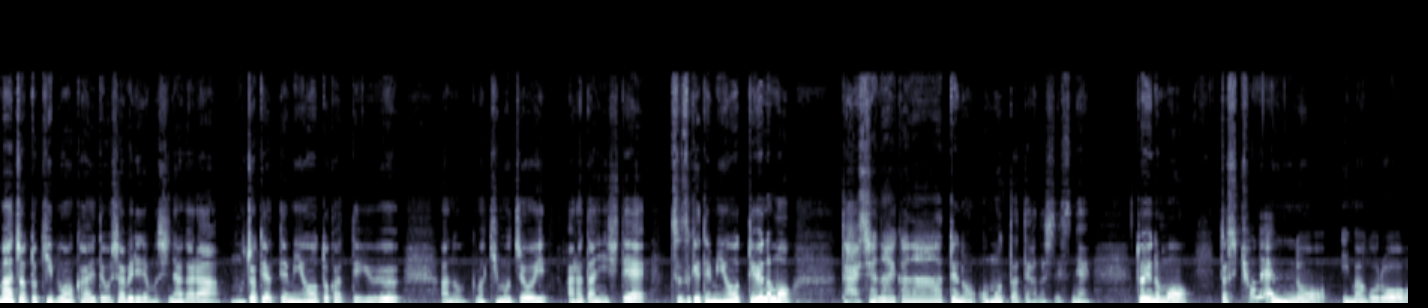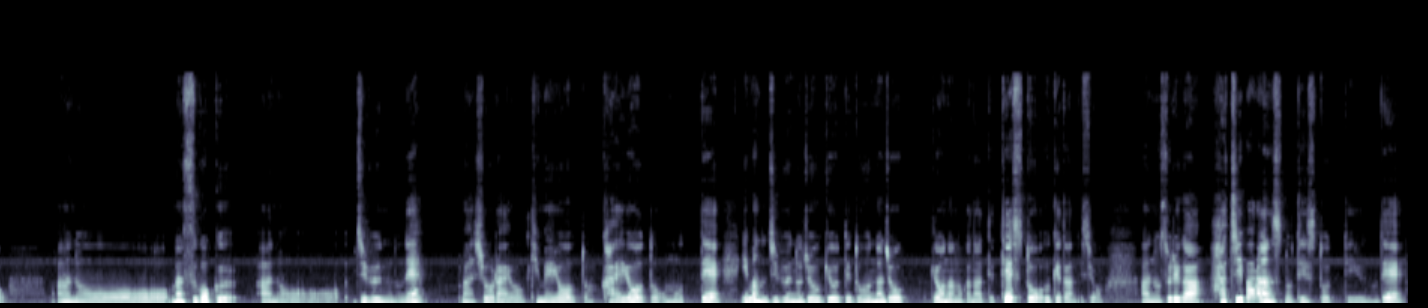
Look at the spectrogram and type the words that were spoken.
まあちょっと気分を変えておしゃべりでもしながらもうちょっとやってみようとかっていうあの、まあ、気持ちを新たにして続けてみようっていうのも大事じゃないかなっていうのを思ったって話ですね。というのも私去年の今頃あのまあ、すごくあの自分のね、まあ、将来を決めようと変えようと思って今の自分の状況ってどんな状況なのかなってテストを受けたんですよ。あのそれが8バランスのテストっていうので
